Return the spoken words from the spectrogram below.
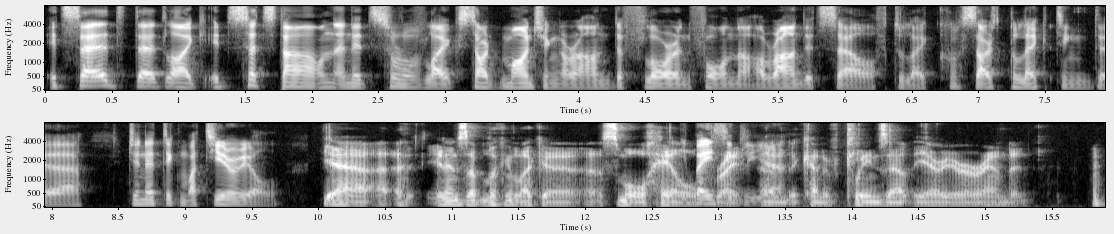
it said that like it sits down and it sort of like start munching around the flora and fauna around itself to like start collecting the genetic material. Yeah, uh, uh, it ends up looking like a, a small hill, Basically, right? yeah. And it kind of cleans out the area around it.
